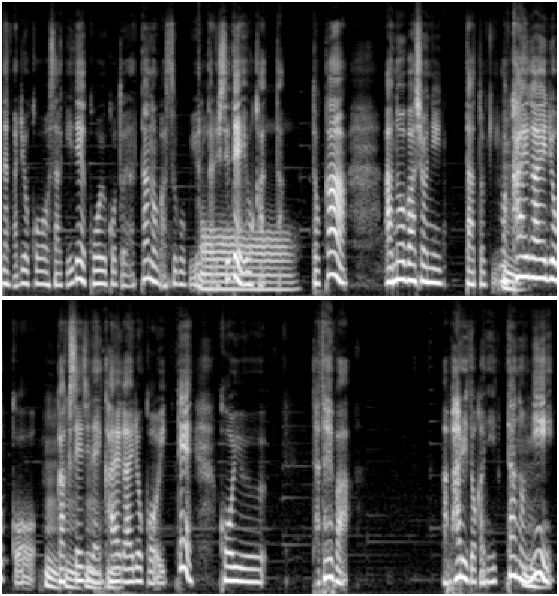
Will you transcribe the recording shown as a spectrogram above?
なんか旅行先でこういうことやったのがすごくゆったりしててよかった。とか、あの場所に行った時、まあ、うん。海外旅行、うん学生時代に海外旅行行って、こういう、例えば、まあパリとかに行ったのに、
